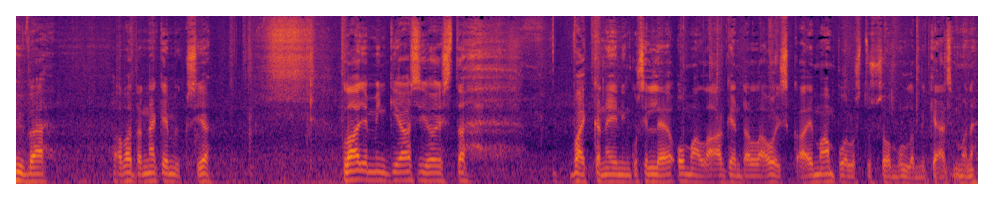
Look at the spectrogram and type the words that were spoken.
hyvä avata näkemyksiä laajemminkin asioista, vaikka ne ei niin kuin omalla agendalla oiskaan. Ei maanpuolustus ole mulle mikään semmoinen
